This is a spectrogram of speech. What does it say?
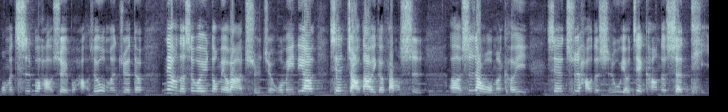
我们吃不好睡不好，所以我们觉得那样的社会运动没有办法持久。我们一定要先找到一个方式，呃，是让我们可以先吃好的食物，有健康的身体。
